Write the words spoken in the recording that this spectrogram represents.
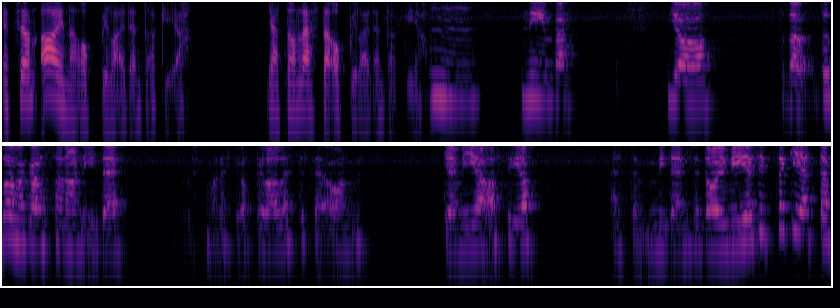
Että se on aina oppilaiden takia ja että on läsnä oppilaiden takia. Mm, niinpä. Joo. Tota, tota mä kanssa sanon itse just monesti oppilaalle, että se on kemia-asia, että miten se toimii. Ja sitten sekin, että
